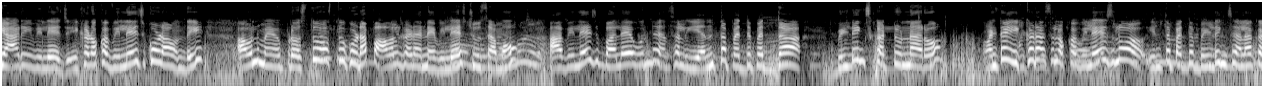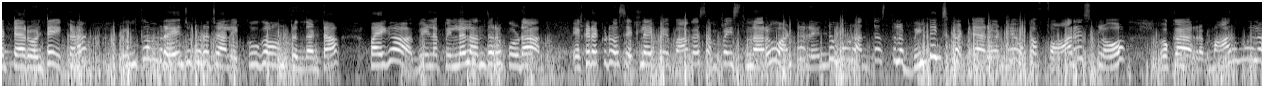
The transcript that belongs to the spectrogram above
క్యారీ? విలేజ్ ఇక్కడ ఒక విలేజ్ కూడా ఉంది. అవును మేము ఇప్పుడు వస్తూ వస్తూ కూడా పావల్గఢ్ అనే విలేజ్ చూసాము. ఆ విలేజ్ భలే ఉంది. అసలు ఎంత పెద్ద పెద్ద బిల్డింగ్స్ కట్టున్నారో. అంటే ఇక్కడ అసలు ఒక విలేజ్లో ఇంత పెద్ద బిల్డింగ్స్ ఎలా కట్టారు అంటే ఇక్కడ ఇన్కమ్ రేంజ్ కూడా చాలా ఎక్కువగా ఉంటుందంట. పైగా వీళ్ళ పిల్లలందరూ కూడా ఎక్కడెక్కడో సెటిల్ అయిపోయి బాగా సంపాదిస్తున్నారు. అంటే రెండు మూడు అంతస్తుల బిల్డింగ్స్ కట్టారు. అంటే ఒక ఫారెస్ట్లో ఒక మారుమూల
